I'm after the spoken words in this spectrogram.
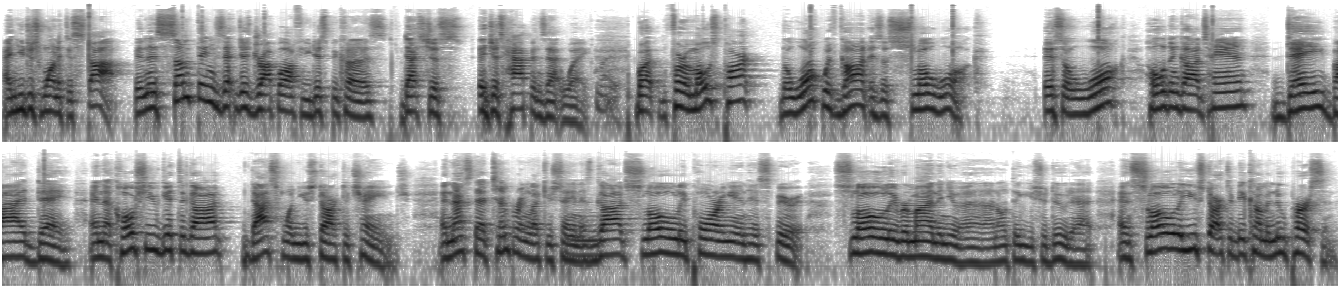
And you just want it to stop. And there's some things that just drop off you just because that's just, it just happens that way. Right. But for the most part, the walk with God is a slow walk. It's a walk holding God's hand day by day. And the closer you get to God, that's when you start to change. And that's that tempering, like you're saying, is God slowly pouring in his spirit, slowly reminding you, "Uh, I don't think you should do that. And slowly you start to become a new person.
